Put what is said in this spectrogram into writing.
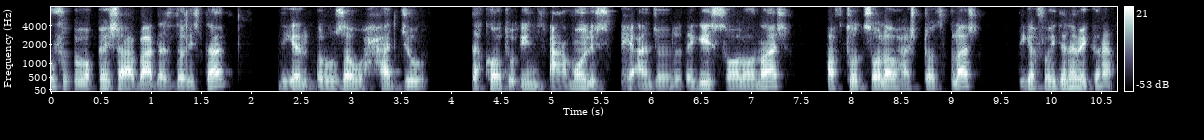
کفر واقع شود. بعد از دانستن دیگه روزه و حج و زکات و این اعمال صالح انجام دادگی سالانش 70 ساله و 80 سالش دیگه فایده نمی‌کنه.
